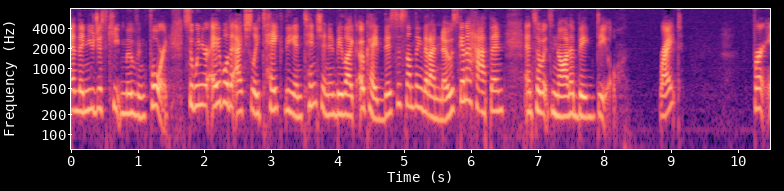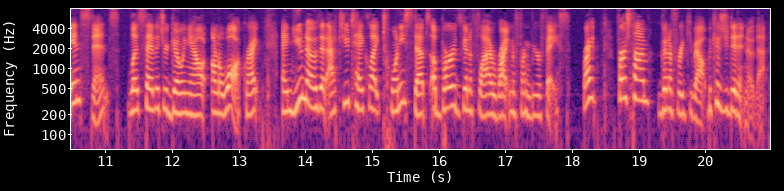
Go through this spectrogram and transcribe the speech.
And then you just keep moving forward. So, when you're able to actually take the intention and be like, okay, this is something that I know is going to happen, and so it's not a big deal, right? For instance, let's say that you're going out on a walk, right? And you know that after you take like 20 steps, a bird's gonna fly right in front of your face, right? First time, gonna freak you out because you didn't know that.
